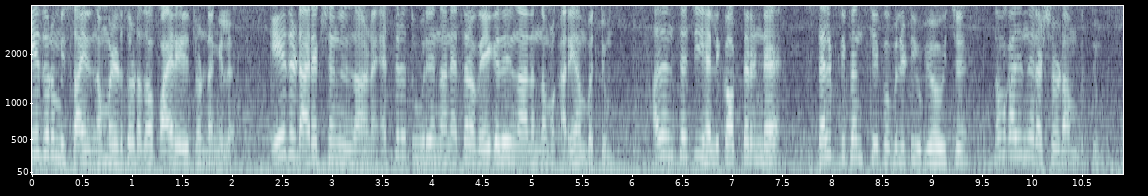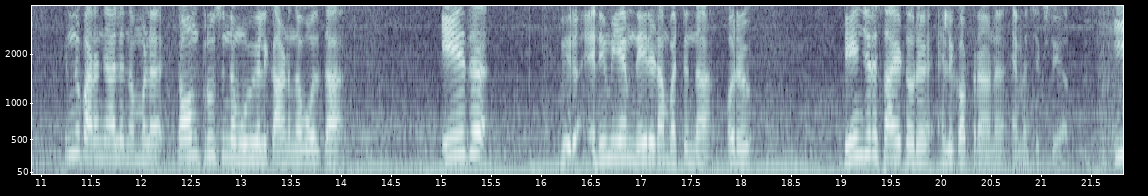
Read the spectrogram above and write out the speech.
ഏതൊരു മിസൈൽ നമ്മൾ എടുത്തോട്ട് അതോ ഫയർ ചെയ്തിട്ടുണ്ടെങ്കിൽ ഏത് ഡയറക്ഷനിൽ നിന്നാണ് എത്ര ദൂരെ നിന്നാണ് എത്ര വേഗതയിൽ നിന്നാണ് നമുക്ക് അറിയാൻ പറ്റും. അതനുസരിച്ച് ഈ ഹെലികോപ്റ്ററിന്റെ സെൽഫ് ഡിഫെൻസ് കേപ്പബിലിറ്റി ഉപയോഗിച്ച് നമുക്കതിൽ നിന്ന് രക്ഷപ്പെടാൻ പറ്റും. എന്ന് പറഞ്ഞാൽ നമ്മൾ ടോം ക്രൂസിന്റെ മൂവികളിൽ കാണുന്ന പോലത്തെ ഏത് എനിമിയെയും നേരിടാൻ പറ്റുന്ന ഒരു ഡേഞ്ചറസ് ആയിട്ടൊരു ഹെലികോപ്റ്ററാണ് എം എച്ച് സിക്സ്റ്റി ആർ ഈ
